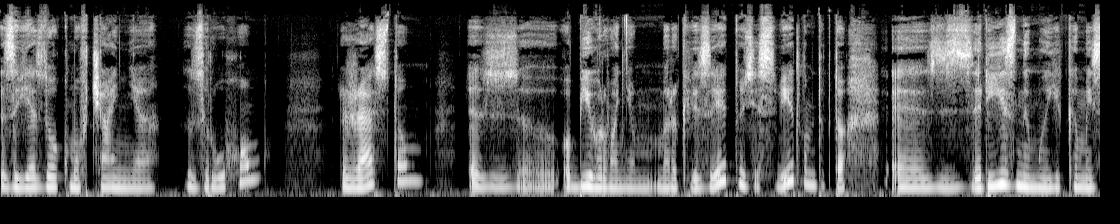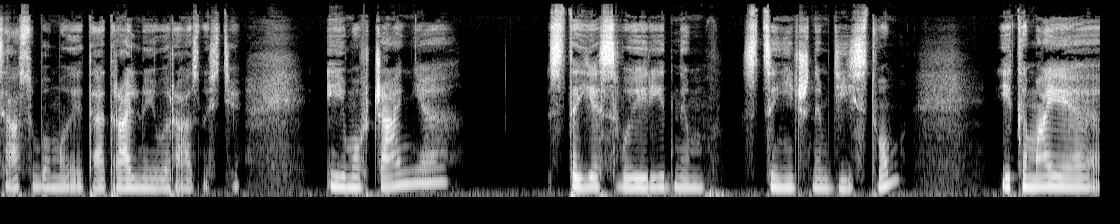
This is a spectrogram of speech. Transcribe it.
зв'язок мовчання з рухом, жестом, з обігруванням реквізиту, зі світлом, тобто е, з різними якимись засобами театральної виразності. І мовчання стає своєрідним сценічним дійством, яке має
